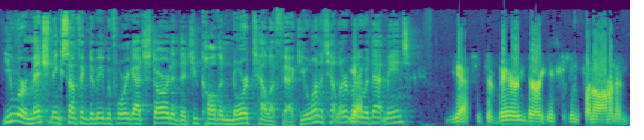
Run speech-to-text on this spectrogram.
You were mentioning something to me before we got started that you call the Nortel effect. You want to tell everybody yes. what that means? Yes, it's a very very interesting phenomenon,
